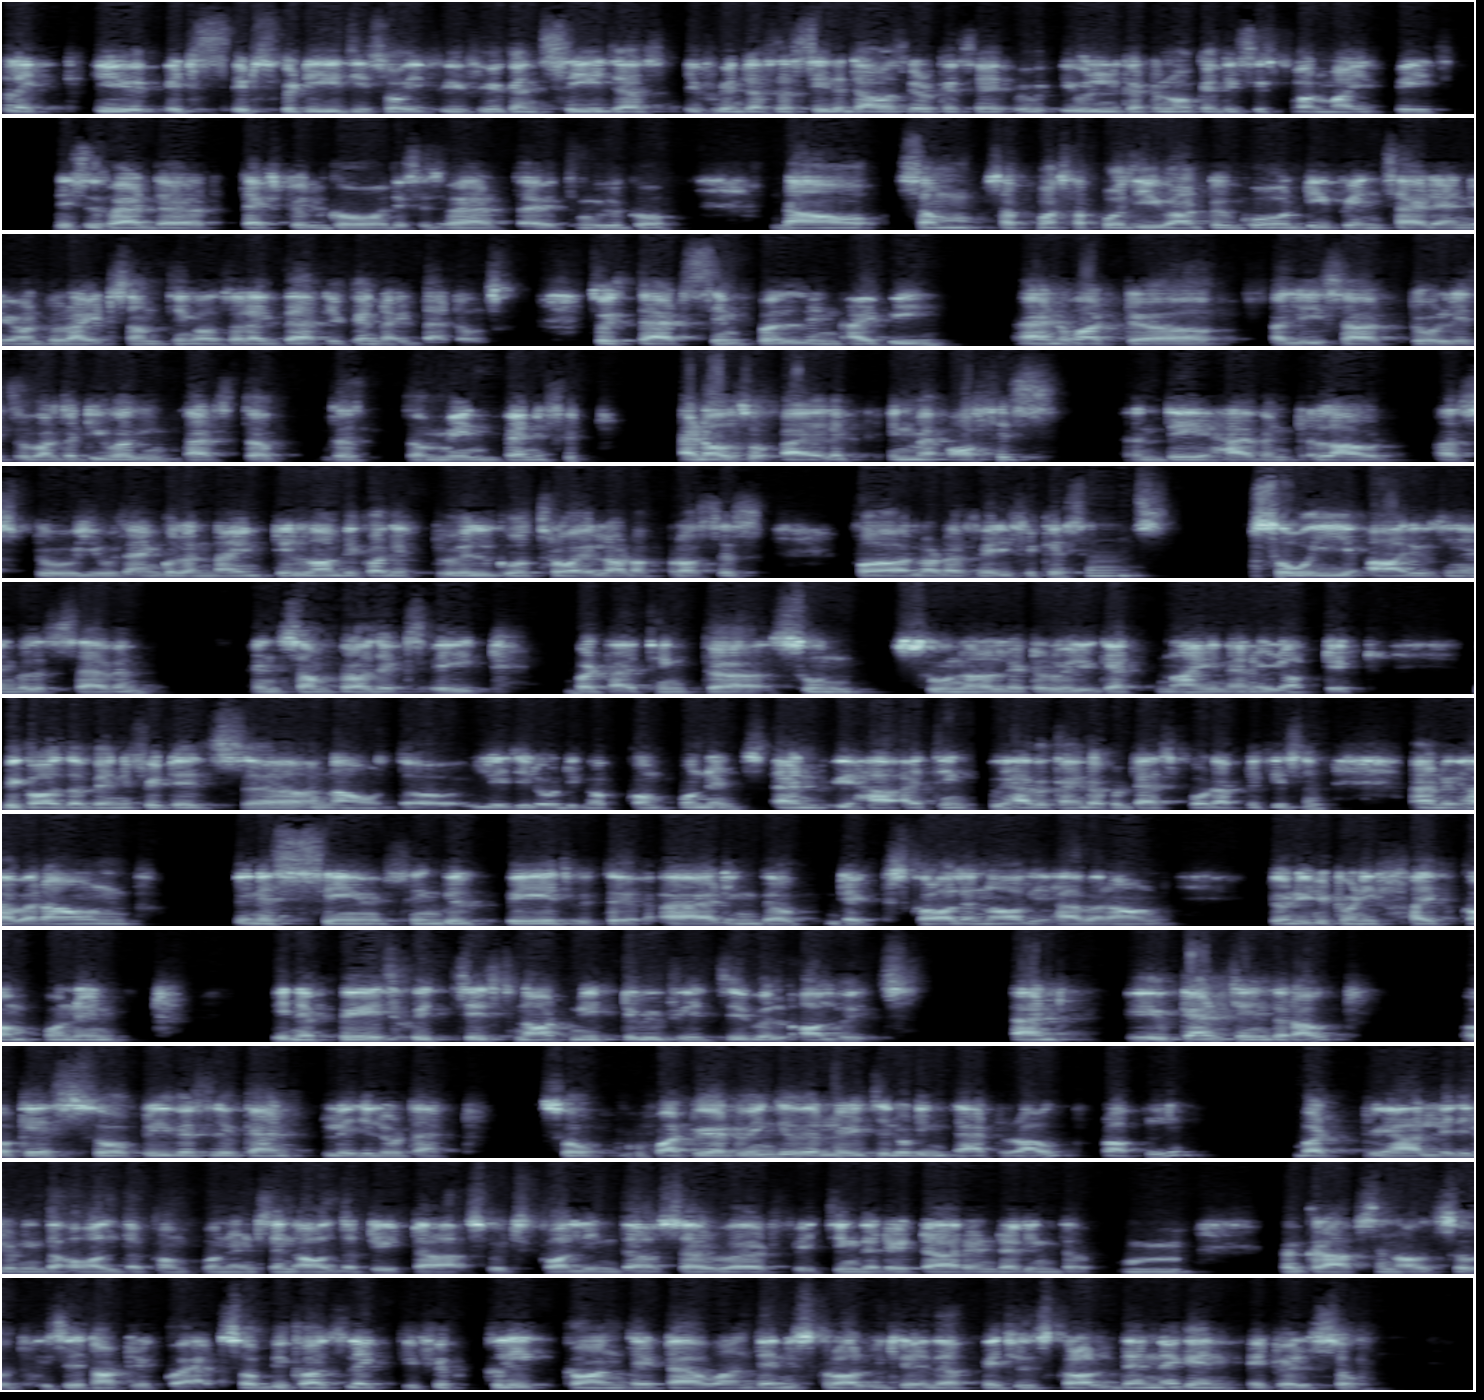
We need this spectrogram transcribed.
like it's it's pretty easy. So if, if you can see just if you can just see the javascript okay say you will get to know okay this is for my page. This is where the text will go. This is where everything will go. Now some suppose, you want to go deep inside and you want to write something also like that you can write that also. So it's that simple in Ivy and what uh, Alyssa told is about the debugging. That's the that's the main benefit. And also i like in my office and they haven't allowed us to use Angular 9 till now because it will go through a lot of process for a lot of verifications. So we are using Angular 7 in some projects 8, but I think uh, soon, sooner or later we'll get 9 and we'll update because the benefit is uh, now the lazy loading of components and we have i think we have a kind of a dashboard application and we have around in a same single page with the, adding the deck scroll and all we have around 20 to 25 component in a page which is not need to be visible always. And you can change the route okay? So previously you can't lazy load that. So what we are doing is we are lazy loading that route properly but we are lazy loading the all the components and all the data. So it's calling the server fetching the data rendering the um, graphs and also which is not required. So because like if you click on data one then you scroll the page will scroll then again it will show.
